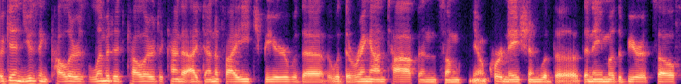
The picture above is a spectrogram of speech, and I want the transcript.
again, using colors, limited color to kind of identify each beer with the with the ring on top and some you know coordination with the the name of the beer itself.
